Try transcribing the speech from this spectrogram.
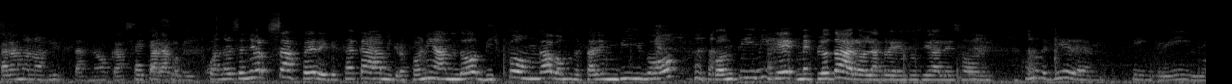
preparándonos listas, ¿no? Casi para... casi. Cuando el señor Zaffer, el que está acá microfoneando, disponga, vamos a estar en vivo con Tini, que me explotaron las redes sociales hoy. ¿Cómo te quieren? Sí, increíble,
